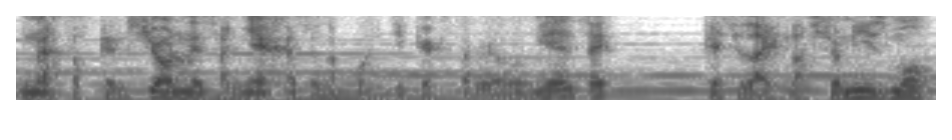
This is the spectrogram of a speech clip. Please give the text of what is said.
una de estas tensiones añejas en la política estadounidense, que es el aislacionismo,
